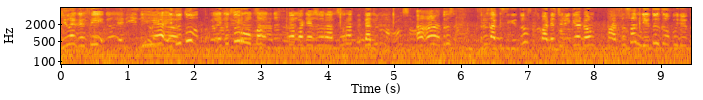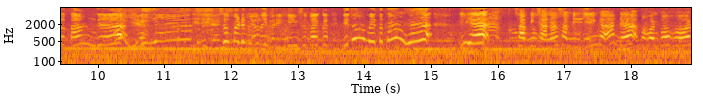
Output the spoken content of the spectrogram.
Gila gak sih? Iya itu tuh itu tuh rumah gak pakai surat-surat. Dan Ah, ah, terus terus abis gitu pada curiga dong pantesan dia tuh gak punya tetangga. Iya. Sumpah demi Allah merinding sumpah gue dia tuh gak punya tetangga. Iya samping kanan samping kiri nggak ada pohon-pohon.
